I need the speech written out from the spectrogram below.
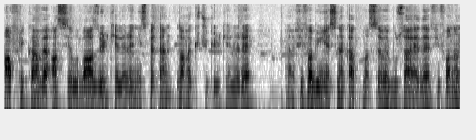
Afrika ve Asyalı bazı ülkeleri, nispeten daha küçük ülkeleri e, FIFA bünyesine katması ve bu sayede FIFA'nın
